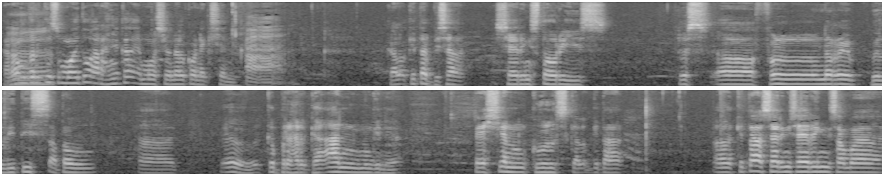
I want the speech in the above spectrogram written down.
Karena menurutku semua itu arahnya ke emotional connection. Ah, kalau kita bisa sharing stories terus uh, vulnerabilities atau uh, eh, keberhargaan mungkin ya. Passion goals kalau kita uh, kita sharing-sharing sama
